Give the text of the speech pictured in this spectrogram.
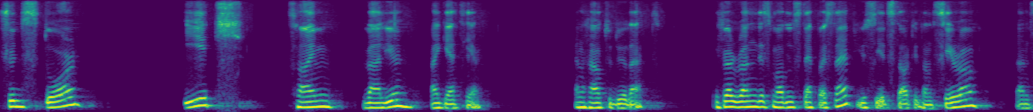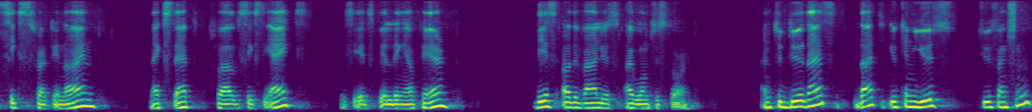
should store each time value I get here and how to do that. If I run this model step by step, you see it started on 0, then 639, next step 1268, you see it's building up here. These are the values I want to store. And to do that, that you can use two functions,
